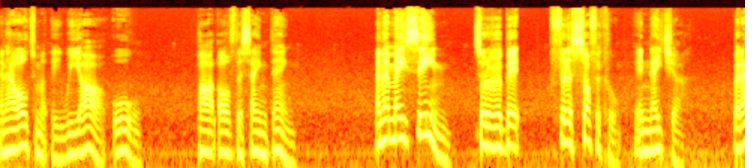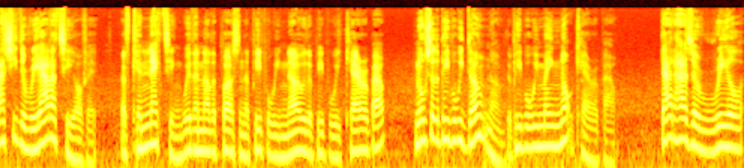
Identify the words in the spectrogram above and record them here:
and how ultimately we are all part of the same thing. And that may seem sort of a bit philosophical in nature, but actually, the reality of it, of connecting with another person, the people we know, the people we care about, and also the people we don't know, the people we may not care about, that has a real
